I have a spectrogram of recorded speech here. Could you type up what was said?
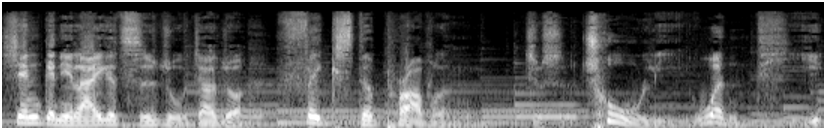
先给你来一个词组，叫做 fix the problem，就是处理问题。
